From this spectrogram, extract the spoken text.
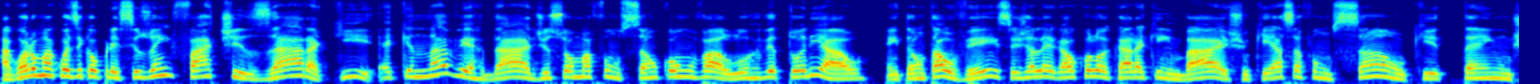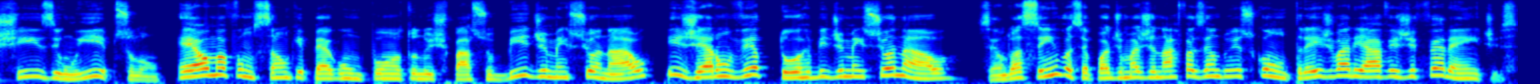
Agora, uma coisa que eu preciso enfatizar aqui é que, na verdade, isso é uma função com um valor vetorial. Então, talvez seja legal colocar aqui embaixo que essa função, que tem um x e um y, é uma função que pega um ponto no espaço bidimensional e gera um vetor bidimensional. Sendo assim, você pode imaginar fazendo isso com três variáveis diferentes.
